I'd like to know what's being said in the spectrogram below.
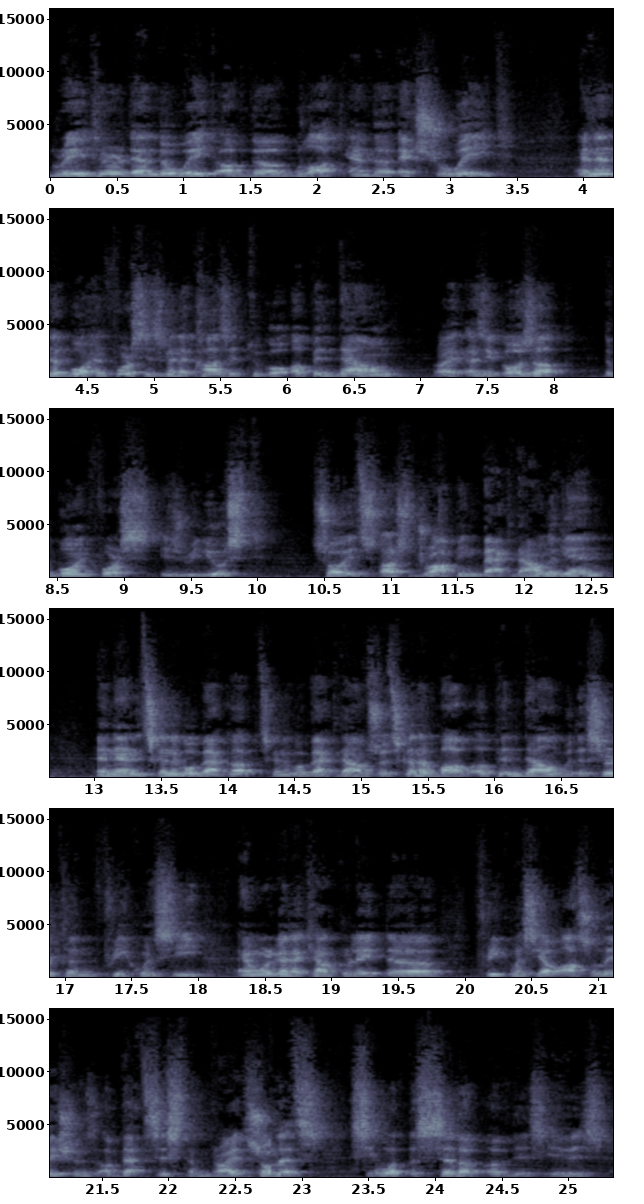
greater than the weight of the block and the extra weight. And then the buoyant force is going to cause it to go up and down, right? As it goes up, the buoyant force is reduced, so it starts dropping back down again. And then it's going to go back up, it's going to go back down. So it's going to bob up and down with a certain frequency. And we're going to calculate the frequency of oscillations of that system, right? So let's see what the setup of this is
